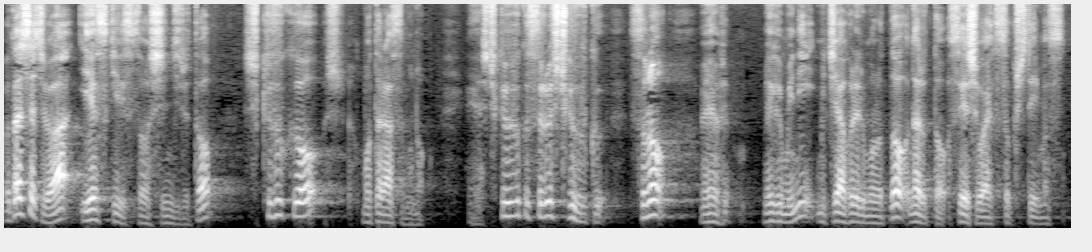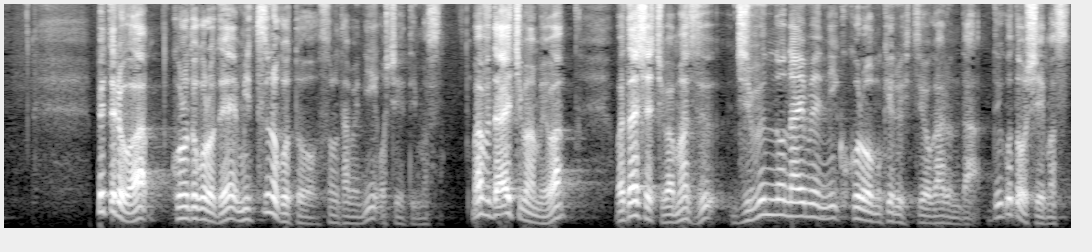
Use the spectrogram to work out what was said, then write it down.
私たちはイエス・キリストを信じると祝福をもたらすもの。祝福する祝福。その恵みに満ち溢れるものとなると聖書は約束しています。ペテロはこのところで3つのことをそのために教えています。まず第1番目は私たちはまず自分の内面に心を向ける必要があるんだ。ということを教えます。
